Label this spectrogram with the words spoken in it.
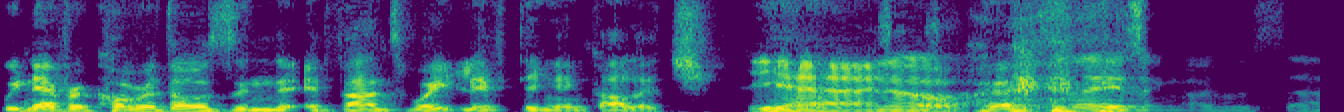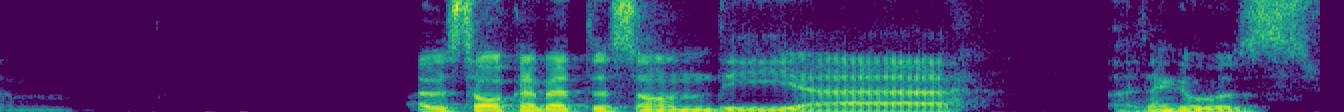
we never covered those in advanced weightlifting in college. Yeah, I know. So. it's amazing. I was um, I was talking about this on the uh, I think it was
